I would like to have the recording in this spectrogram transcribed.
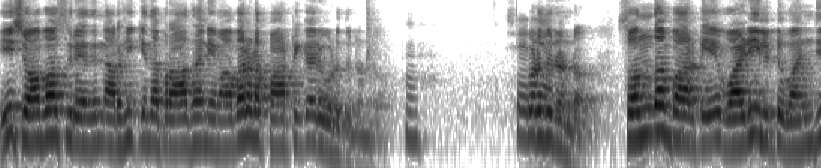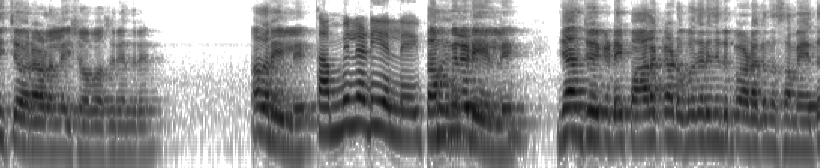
ഈ ശോഭാ സുരേന്ദ്രൻ അർഹിക്കുന്ന പ്രാധാന്യം അവരുടെ പാർട്ടിക്കാർ കൊടുത്തിട്ടുണ്ടോ? കൊടുത്തിട്ടുണ്ടോ? സ്വന്തം പാർട്ടിയെ വഴിയിലിട്ട് വഞ്ചിച്ച ഒരാളല്ലേ ശോഭാ സുരേന്ദ്രൻ? അതറിയില്ലേ? തമ്മിലടിയല്ലേ തമ്മിലടിയല്ലേ? ഞാൻ ചോദിക്കട്ടെ ഈ പാലക്കാട് ഉപതെരഞ്ഞെടുപ്പ് നടക്കുന്ന സമയത്ത്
